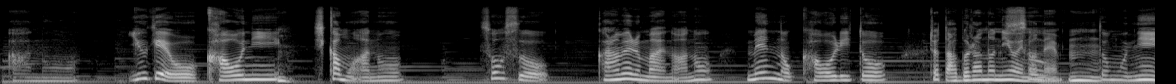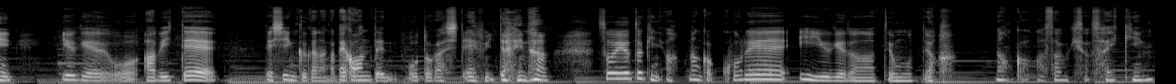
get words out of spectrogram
あの湯気を顔に、うん。しかもあのソースを絡める前のあの麺の香りとちょっと油の匂いのね。うんともに湯気を浴びてでシンクがなんかベコンって音がしてみたいな そういう時にあなんかこれいい湯気だなって思ってあなんか朝吹さん最近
